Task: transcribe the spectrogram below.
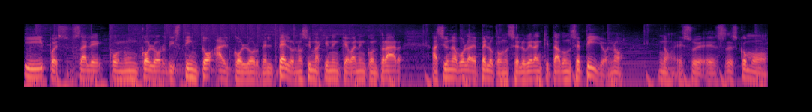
y pues sale con un color distinto al color del pelo. No se imaginen que van a encontrar así una bola de pelo como si le hubieran quitado un cepillo. No, no, eso es, es como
